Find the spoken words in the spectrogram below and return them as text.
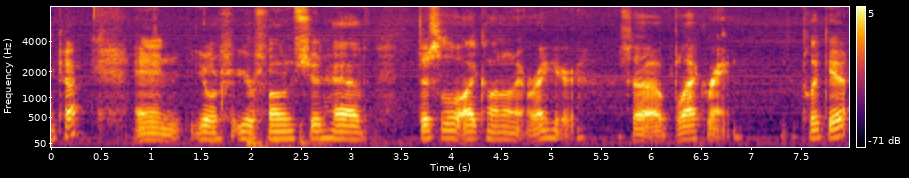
Okay? And your your phone should have this little icon on it right here. It's uh, Black Rain. Click it.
